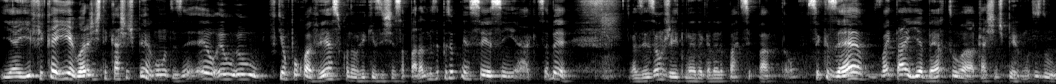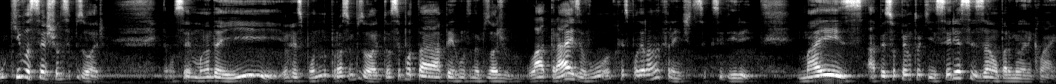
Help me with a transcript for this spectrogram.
E aí fica aí, agora a gente tem caixa de perguntas. Eu, eu, eu fiquei um pouco avesso quando eu vi que existia essa parada, mas depois eu pensei assim, ah, quer saber? Às vezes é um jeito, né, da galera participar. Então, se quiser, vai estar tá aí aberto a caixinha de perguntas do o que você achou desse episódio. Então você manda aí, eu respondo no próximo episódio. Então se você botar a pergunta no episódio lá atrás, eu vou responder lá na frente. Você que se vire aí. Mas a pessoa perguntou aqui, seria cisão para Melanie Klein?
